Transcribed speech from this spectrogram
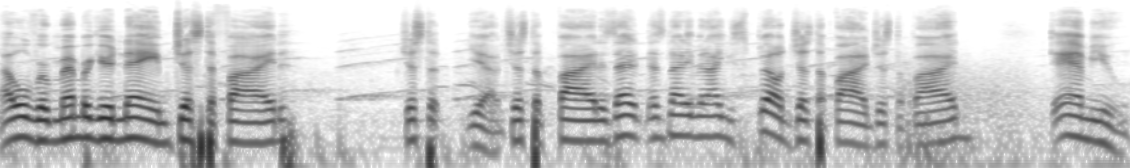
I will remember your name, Justified. Just a yeah, Justified. Is that that's not even how you spell Justified, Justified. Damn you.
